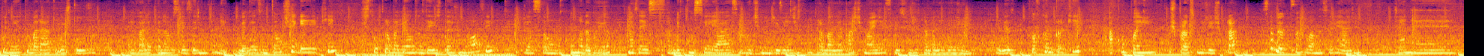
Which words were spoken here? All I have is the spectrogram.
bonito, barato, gostoso. É, vale a pena vocês irem também, beleza? Então cheguei aqui, estou trabalhando desde as nove, já são uma da manhã. Mas é isso, saber conciliar essa rotina de viagem com o trabalho é a parte mais difícil de trabalhar viajando, beleza? Vou ficando por aqui, acompanhem os próximos dias pra saber o que vai rolar nessa viagem. Tchau, né?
